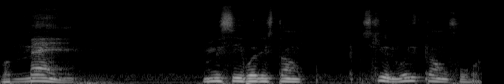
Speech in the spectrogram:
But man, let me see what he's throwing. Excuse me, what he's throwing for.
